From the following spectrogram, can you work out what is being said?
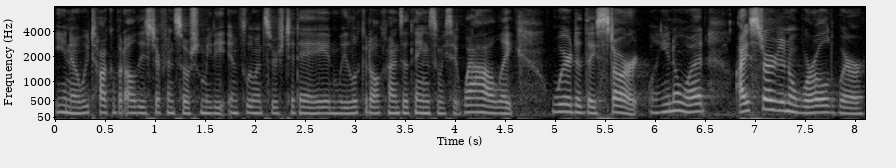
You know we talk about all these different social media influencers today and we look at all kinds of things and we say wow like where did they start? Well you know what? I started in a world where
